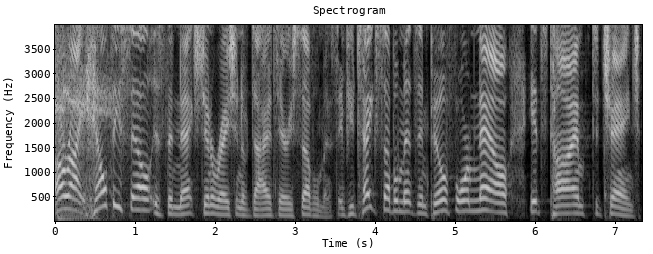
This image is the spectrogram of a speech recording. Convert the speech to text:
All right, Healthy Cell is the next generation of dietary supplements. If you take supplements in pill form now, it's time to change.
